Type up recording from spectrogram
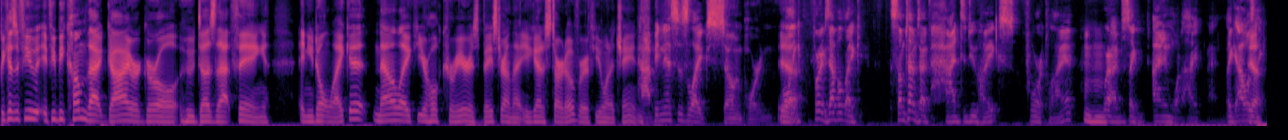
Because if you if you become that guy or girl who does that thing and you don't like it, now like your whole career is based around that. You got to start over if you want to change. Happiness is like so important. Yeah. Well, like for example, like sometimes I've had to do hikes for a client Mhm. where I'm just like I didn't want to hike, man. Like I was Yeah. like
